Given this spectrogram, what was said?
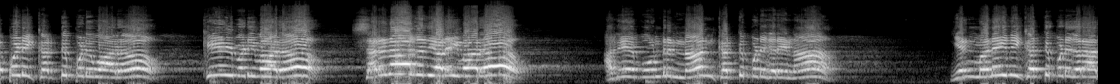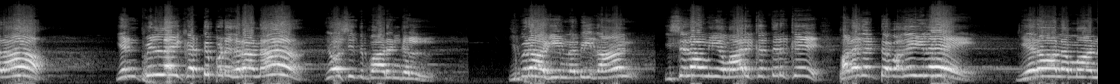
எப்படி கட்டுப்படுவாரோ கீழ்படிவாரோ சரணாகதி அடைவாரோ? அதே போன்று நான் கட்டுப்படுகிறேனா? என் மனைவி கட்டுப்படுகிறாரா? என் பிள்ளை கட்டுப்படுகிறானா? யோசித்து பாருங்கள். இப்ராஹிம் நபிதான் இஸ்லாமிய மார்க்கத்திற்கு பலகட்ட வகையிலே ஏராளமான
